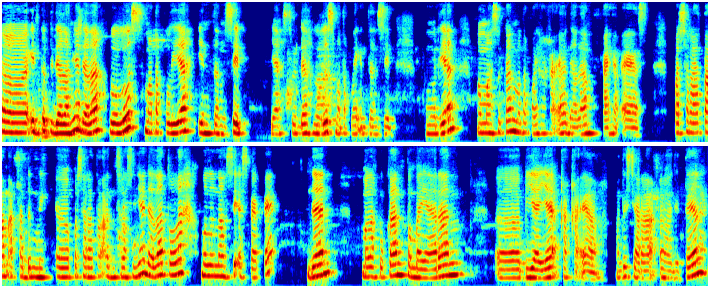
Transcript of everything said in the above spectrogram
uh, input di dalamnya adalah lulus mata kuliah intensif ya sudah lulus mata kuliah intensif. Kemudian memasukkan mata kuliah KKL dalam KRS. Persyaratan akademik, eh, persyaratan administrasinya adalah telah melunasi SPP dan melakukan pembayaran eh, biaya KKL. Nanti secara eh, detail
